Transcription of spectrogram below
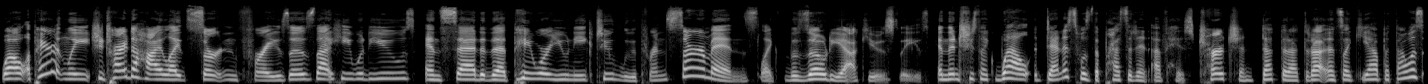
Well, apparently, she tried to highlight certain phrases that he would use and said that they were unique to Lutheran sermons, like the Zodiac used these. And then she's like, well, Dennis was the president of his church and da da da da. And it's like, yeah, but that was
